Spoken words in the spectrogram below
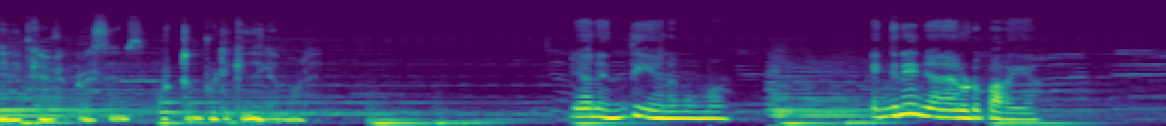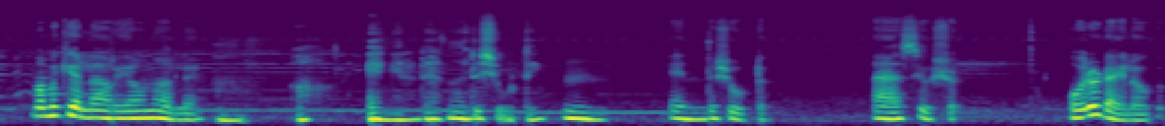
എനിക്ക് അവളുടെ പ്രസൻസ് ഒട്ടും പിടിക്കുന്നില്ല മോളെ. ഞാൻ എന്ത് ചെയ്യാനാ മമ്മ? എങ്ങനെയാ ഞാൻ അയാളോട് പറയാ? മമ്മയ്ക്ക് എല്ലാം അറിയാവുന്നതല്ലേ? എങ്ങനെയുണ്ടായിരുന്നു എന്റെ ഷൂട്ടിംഗ്. എന്ത് ഷൂട്ട് ആസ് യൂഷ്വൽ ഒരു ഡയലോഗ്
